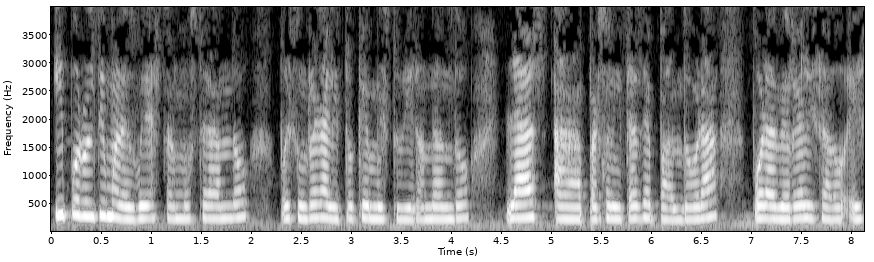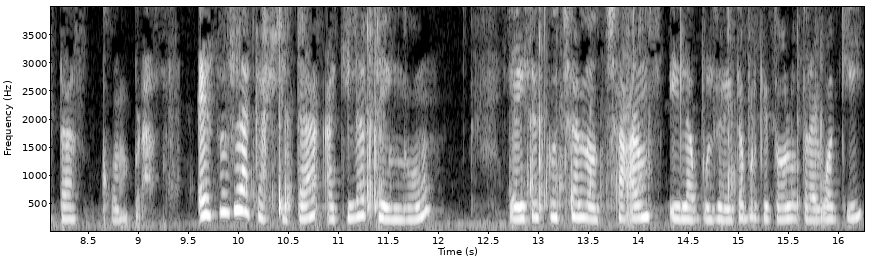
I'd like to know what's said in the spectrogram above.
y por último les voy a estar mostrando pues un regalito que me estuvieron dando las uh, personitas de Pandora por haber realizado estas compras. Esta es la cajita, aquí la tengo. Y ahí se escuchan los charms y la pulserita porque todo lo traigo aquí.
